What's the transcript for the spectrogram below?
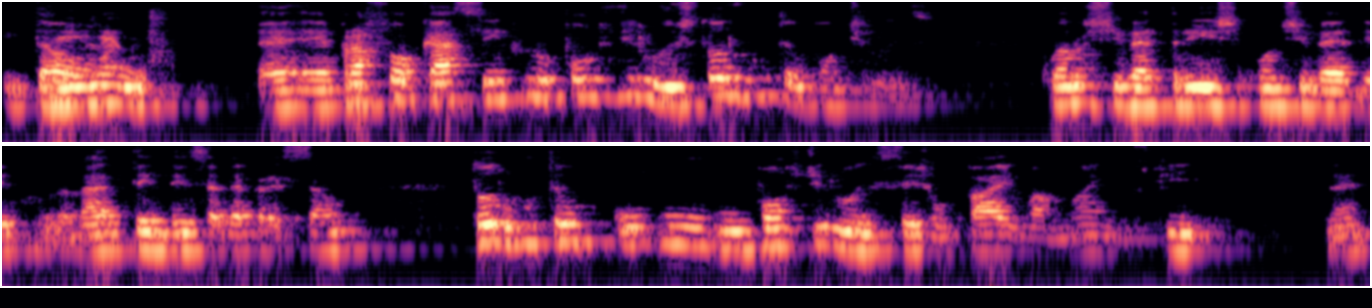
Então, é, é para focar sempre no ponto de luz. Todo mundo tem um ponto de luz. Quando estiver triste, quando estiver na tendência à depressão, todo mundo tem um, um, um, ponto de luz, seja um pai, uma mãe, um filho, né?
